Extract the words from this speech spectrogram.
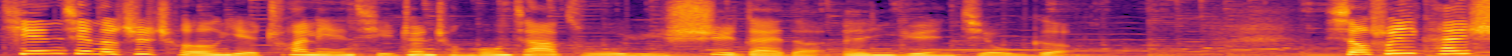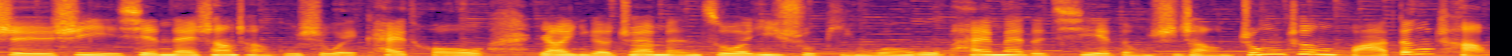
天剑的制成也串联起郑成功家族与世代的恩怨纠葛。小说一开始是以现代商场故事为开头，让一个专门做艺术品文物拍卖的企业董事长钟正华登场，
